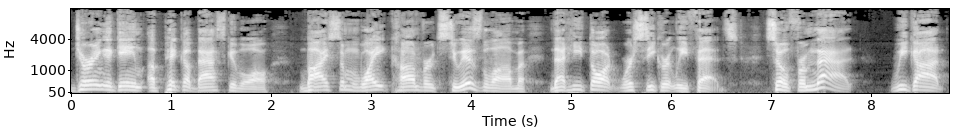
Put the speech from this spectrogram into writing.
during a game of pickup basketball by some white converts to Islam that he thought were secretly feds. So from that, we got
